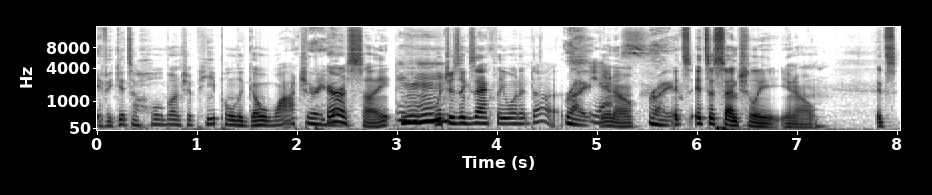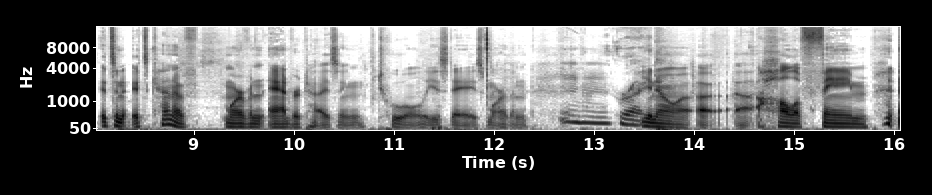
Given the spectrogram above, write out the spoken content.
if it gets a whole bunch of people to go watch There you go. Parasite, mm-hmm. Mm-hmm. which is exactly what it does. Right. You know. Right. It's it's essentially you know, it's it's an it's kind of more of an advertising tool these days more than right. you know a, a, a Hall of Fame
